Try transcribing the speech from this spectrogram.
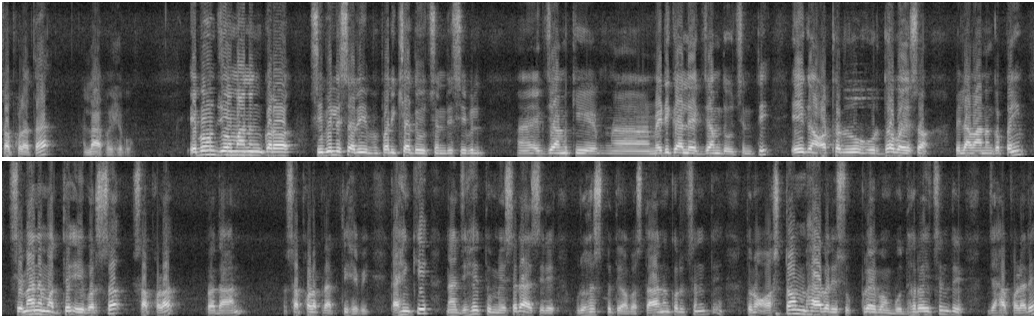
ସଫଳତା ଲାଭ ହେବ। ଏବଂ ଯେଉଁମାନଙ୍କର ସିଭିଲ୍ ପରୀକ୍ଷା ଦେଉଛନ୍ତି ସିଭିଲ୍ ଏକ୍ଜାମ୍ କି ମେଡ଼ିକାଲ ଏକ୍ଜାମ୍ ଦେଉଛନ୍ତି ଏ ଅଠରରୁ ଉର୍ଦ୍ଧ୍ୱ ବୟସ ପିଲାମାନଙ୍କ ପାଇଁ ସେମାନେ ମଧ୍ୟ ଏ ବର୍ଷ ସଫଳ ପ୍ରଦାନ ସଫଳ ପ୍ରାପ୍ତି ହେବେ କାହିଁକି ନା ଯେହେତୁ ମେଷ ରାଶିରେ ବୃହସ୍ପତି ଅବସ୍ଥାନ କରୁଛନ୍ତି ତେଣୁ ଅଷ୍ଟମ ଭାବରେ ଶୁକ୍ର ଏବଂ ବୁଧ ରହିଛନ୍ତି ଯାହାଫଳରେ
